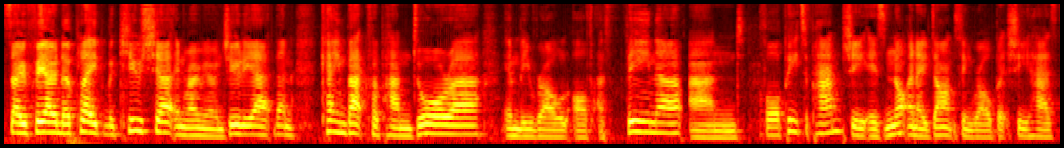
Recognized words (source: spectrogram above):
So Fiona played Mercutio in Romeo and Juliet, then came back for Pandora in the role of Athena, and for Peter Pan, she is not in a dancing role, but she has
